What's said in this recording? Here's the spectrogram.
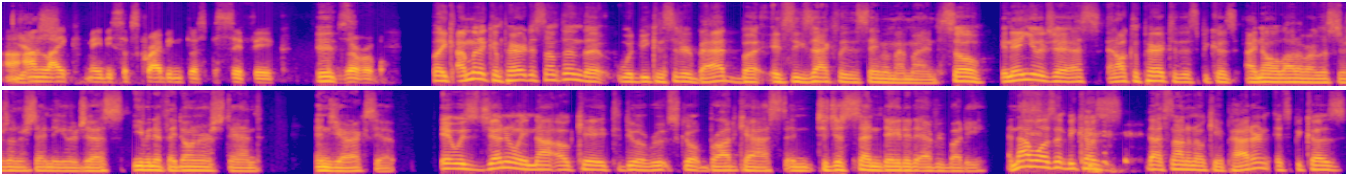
Uh, Yes. Unlike maybe subscribing to a specific It's observable. like I'm going to compare it to something that would be considered bad, but it's exactly the same in my mind. So in AngularJS, and I'll compare it to this because I know a lot of our listeners understand AngularJS, even if they don't understand NGRX yet. It was generally not okay to do a root scope broadcast and to just send data to everybody. And that wasn't because that's not an okay pattern. It's because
